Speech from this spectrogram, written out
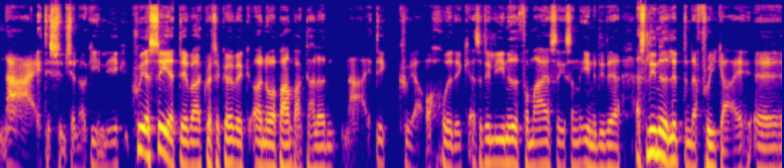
Nej, det synes jeg nok egentlig ikke. Kunne jeg se, at det var Greta Gerwig og Noah Baumbach, der har lavet den? Nej, det kunne jeg overhovedet ikke. Altså, det lignede for mig at se sådan en af de der... Altså, lignede lidt den der free guy. Øh,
